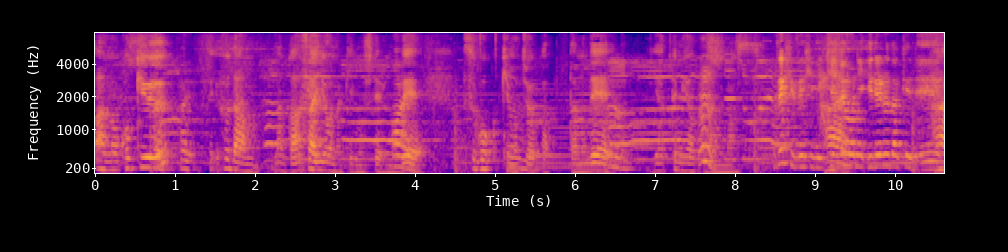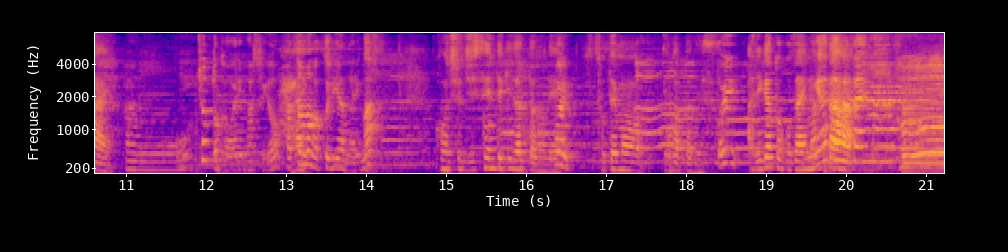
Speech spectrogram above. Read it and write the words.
あの呼吸、はい。普段なんか浅いような気もしてるので、はすごく気持ちよかったので、うやってみようと思います、ん、ぜひぜひ日常に入れるだけで、はい。あのーちょっと変わりますよ。はい頭がクリアになります。今週実践的だったので、はい。とても良かったです。はい。ありがとうございましありがとうごたざいます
